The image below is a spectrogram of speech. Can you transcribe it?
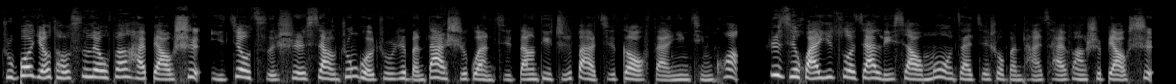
主播油头四六分还表示，已就此事向中国驻日本大使馆及当地执法机构反映情况。日籍华裔作家李小木在接受本台采访时表示，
